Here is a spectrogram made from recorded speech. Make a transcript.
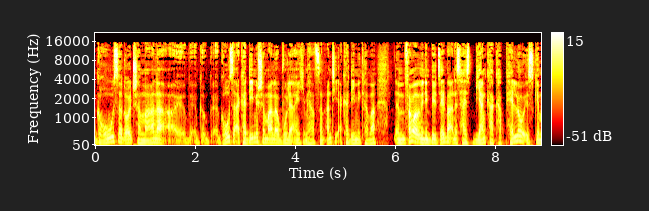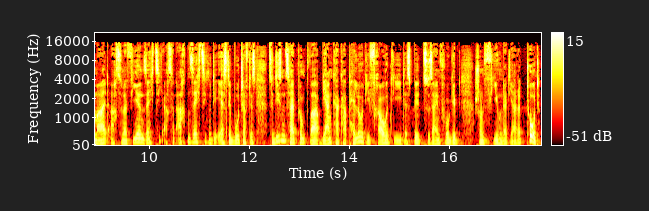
großer deutscher Maler, äh, großer akademischer Maler, obwohl er eigentlich im Herzen ein Anti-Akademiker war. Ähm, fangen wir aber mit dem Bild selber an. Es heißt Bianca Capello, ist gemalt 1864, 1868 und die erste Botschaft ist, zu diesem Zeitpunkt war Bianca Capello, die Frau, die das Bild zu sein vorgibt, schon 400 Jahre tot.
